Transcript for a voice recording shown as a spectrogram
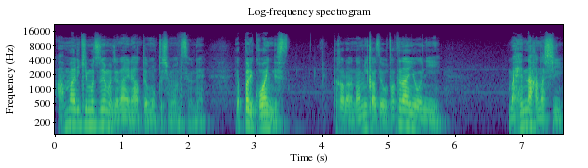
あんまり気持ちのいいもんじゃないなって思ってしまうんですよね。やっぱり怖いんです。だから波風を立てないようにまあ変な話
